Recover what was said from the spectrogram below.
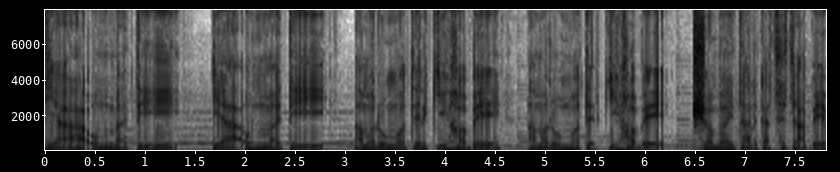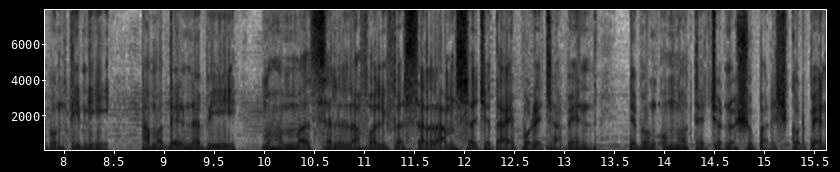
ইয়া উম্মতি ইয়া উম্মতি, আমার উম্মতের কি হবে? আমার উম্মতের কি হবে? সবাই তার কাছে যাবে এবং তিনি আমাদের নবী মোহাম্মদ সাল্লাহ আলিফাসাল্লাম সজদায় পড়ে যাবেন এবং উম্মতের জন্য সুপারিশ করবেন।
